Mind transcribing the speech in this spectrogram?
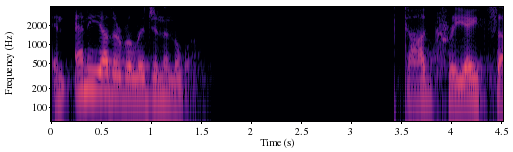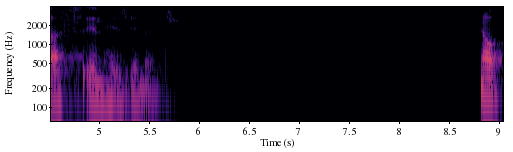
in any other religion in the world. God creates us in His image. No,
